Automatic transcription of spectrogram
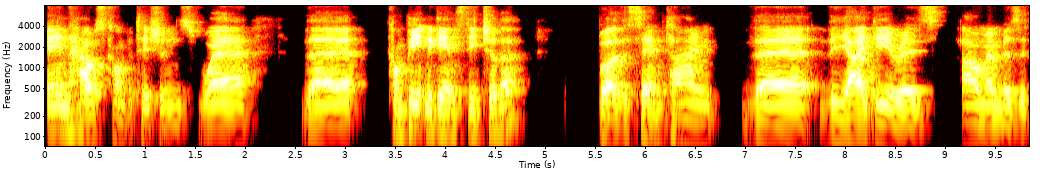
in-house competitions where they're competing against each other, but at the same time, the the idea is our members are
